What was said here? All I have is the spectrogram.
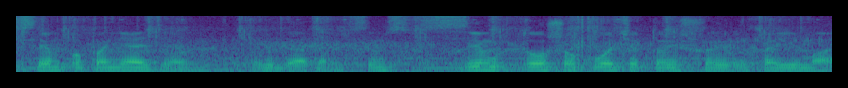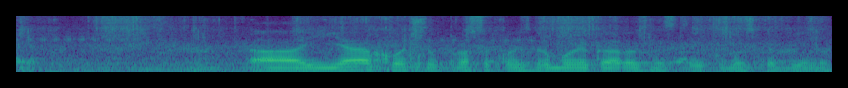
Всем по понятиям, ребятам. Всім, всім хто що хоче, той що хай має. А я хочу просто когось дробовика рознести комусь кабіну.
